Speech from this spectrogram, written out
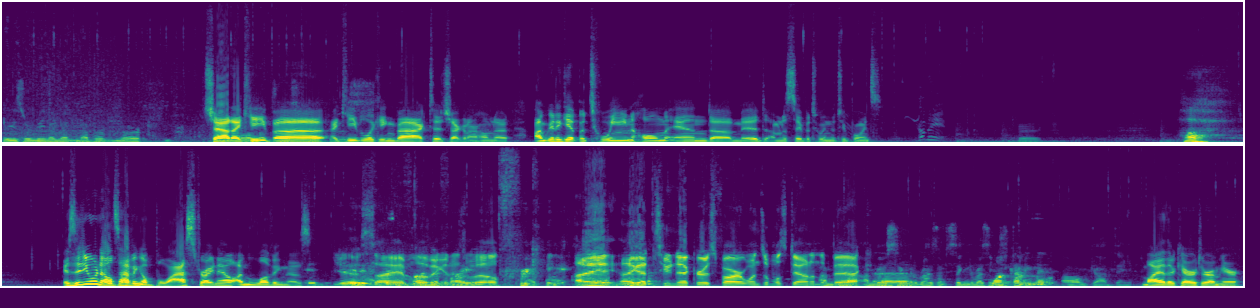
Never nerf. Chad, I keep uh, I keep looking back to check on our home node. I'm gonna get between home and uh, mid. I'm gonna stay between the two points. Come here. Okay. Is anyone else having a blast right now? I'm loving this. It- Yes, it is I am fun loving it as well. I I got two necros far. One's almost down in the I'm back. gonna, I'm gonna Uh, signet res. I'm signet res. one coming mid. Oh god dang it. My other character, I'm here.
